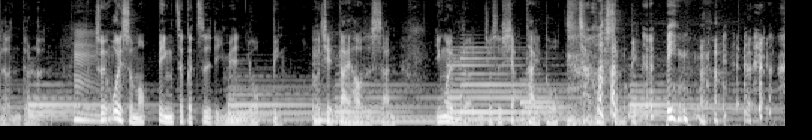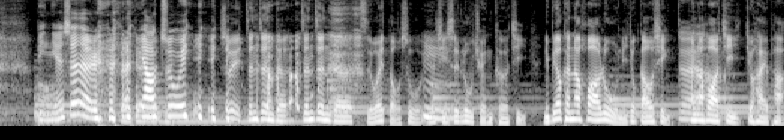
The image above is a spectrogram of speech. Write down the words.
人的人，嗯，所以为什么病这个字里面有丙，而且代号是三？因为人就是想太多 才会生病，病。比年生的人要注意。所以真正的真正的紫微斗数，尤其是禄权科技，你不要看到化禄你就高兴，看到画技就害怕，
